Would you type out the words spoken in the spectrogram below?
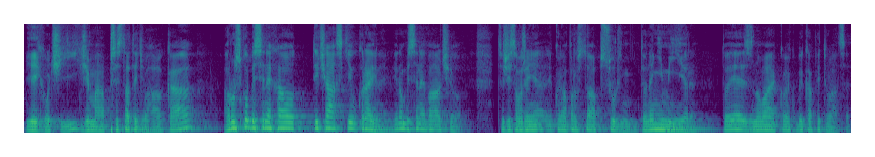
v jejich očích, že má přestat teď válka a Rusko by si nechalo ty části Ukrajiny, jenom by se neválčilo. Což je samozřejmě jako naprosto absurdní. To není mír, to je znova jako jakoby kapitulace.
